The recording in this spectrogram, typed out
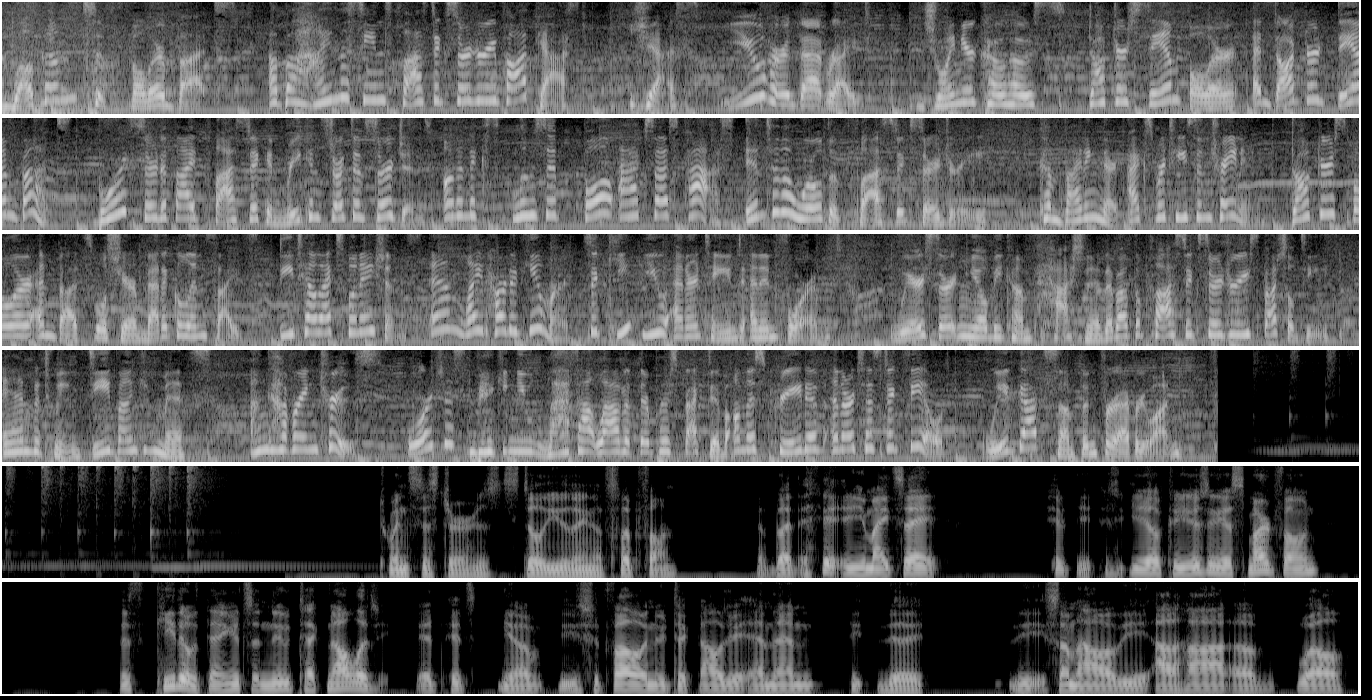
Welcome to Fuller Butts, a behind the scenes plastic surgery podcast. Yes, you heard that right Join your co hosts, Dr. Sam Fuller and Dr. Dan Butts, board certified plastic and reconstructive surgeons, on an exclusive full access pass into the world of plastic surgery. Combining their expertise and training, Doctors Fuller and Butts will share medical insights, detailed explanations, and lighthearted humor to keep you entertained and informed. We're certain you'll become passionate about the plastic surgery specialty, and between debunking myths, uncovering truths, or just making you laugh out loud at their perspective on this creative and artistic field. We've got something for everyone. Twin sister is still using a flip phone. But you might say, if, you're using a smartphone, this keto thing, it's a new technology. It, it's, you know, you should follow a new technology. And then the, the, the somehow the aha of, well,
